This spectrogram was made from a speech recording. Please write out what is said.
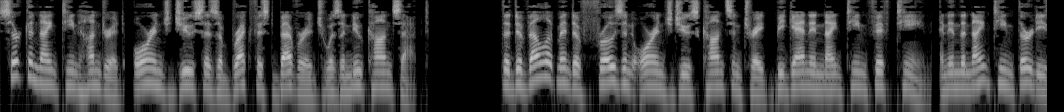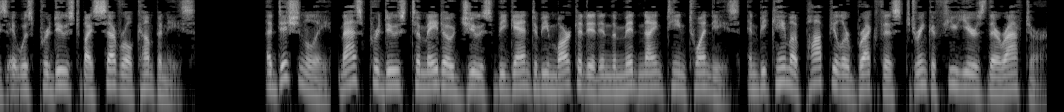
Circa 1900, orange juice as a breakfast beverage was a new concept. The development of frozen orange juice concentrate began in 1915, and in the 1930s it was produced by several companies. Additionally, mass-produced tomato juice began to be marketed in the mid-1920s, and became a popular breakfast drink a few years thereafter.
